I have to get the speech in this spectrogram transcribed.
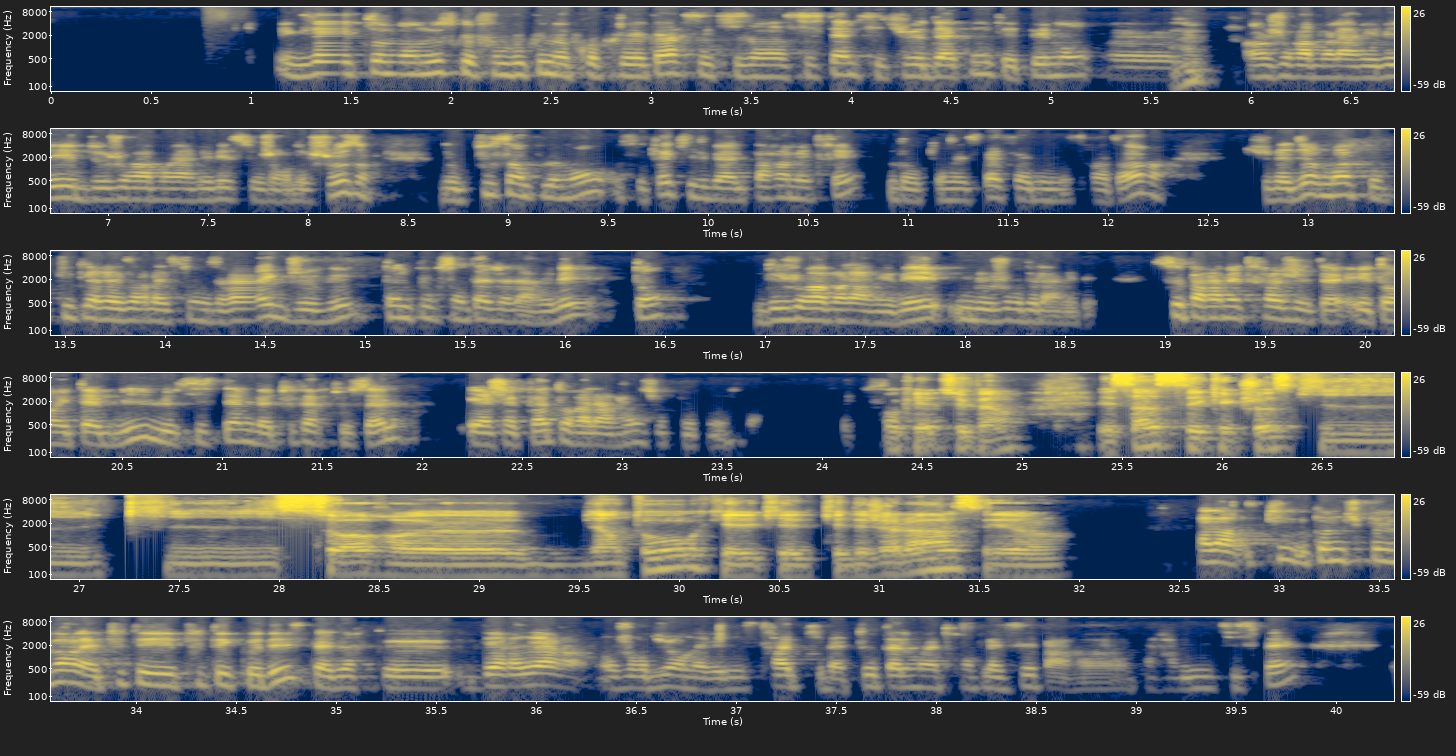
Exactement. Nous, ce que font beaucoup nos propriétaires, c'est qu'ils ont un système, si tu veux, d'acompte et paiement mhm. un jour avant l'arrivée, deux jours avant l'arrivée, ce genre de choses. Donc, tout simplement, c'est toi qui vas le paramétrer dans ton espace administrateur. Tu vas dire, moi, pour toutes les réservations directes, je veux tant de pourcentage à l'arrivée, tant deux jours avant l'arrivée ou le jour de l'arrivée. Ce paramétrage étant établi, le système va tout faire tout seul et à chaque fois, tu auras l'argent sur ton compte. Ok, super. Et ça, c'est quelque chose qui, qui sort euh, bientôt, qui est, qui, est, déjà là. C'est euh, alors, comme tu peux le voir, là, tout est, tout est codé, c'est-à-dire que derrière, aujourd'hui, on avait une strat qui va totalement être remplacée par, euh, par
